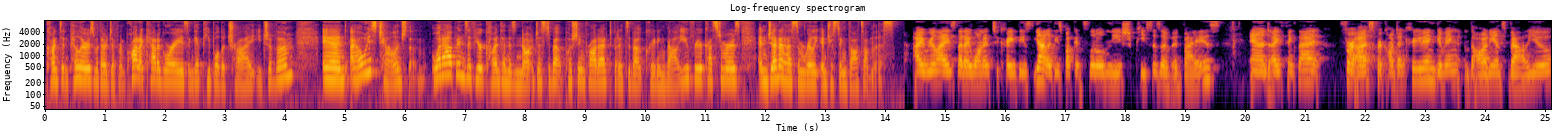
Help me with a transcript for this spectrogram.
content pillars with our different product categories and get people to try each of them. And I always challenge them. What happens if your content is not just about pushing product, but it's about creating value for your customers? And Jenna has some really interesting thoughts on this. I realized that I wanted to create these, yeah, like these buckets, little niche pieces of advice. And I think that for us, for content creating, giving the audience value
